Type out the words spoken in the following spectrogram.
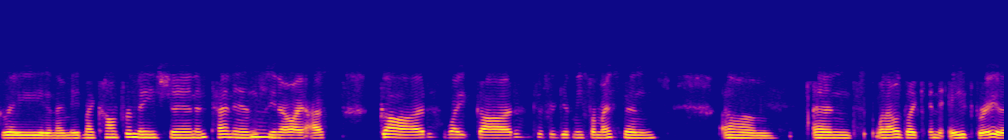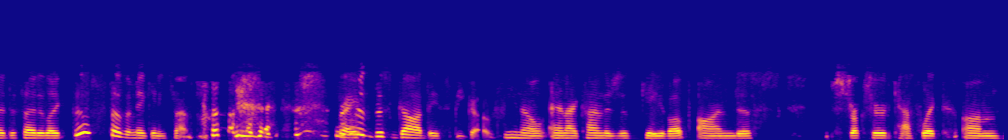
grade and I made my confirmation and penance, mm. you know, I asked God, white God, to forgive me for my sins. Um and when I was like in the eighth grade, I decided like this doesn't make any sense. right. Where is this God they speak of? You know, and I kind of just gave up on this structured Catholic um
